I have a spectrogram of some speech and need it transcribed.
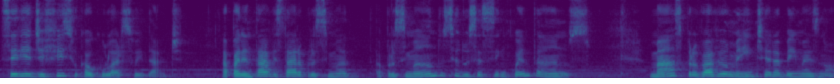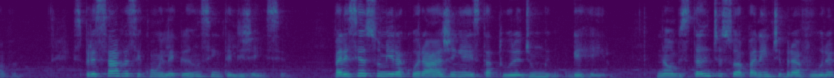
Seria difícil calcular sua idade. Aparentava estar aproxima aproximando-se dos seus 50 anos, mas provavelmente era bem mais nova. Expressava-se com elegância e inteligência. Parecia assumir a coragem e a estatura de um guerreiro. Não obstante sua aparente bravura,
